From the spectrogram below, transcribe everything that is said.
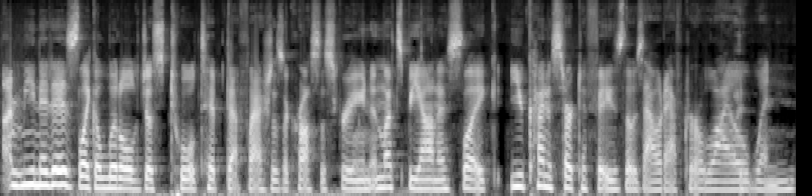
I mean, it is like a little just tooltip that flashes across the screen. And let's be honest, like you kind of start to phase those out after a while when,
